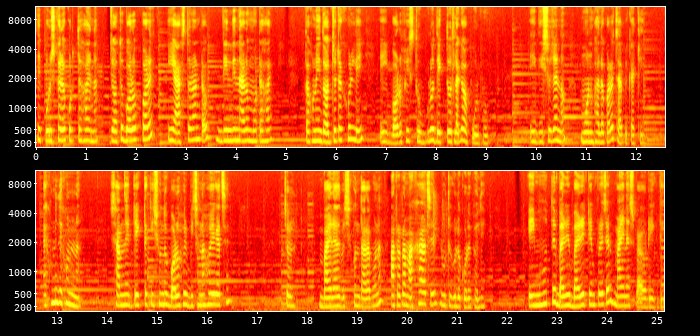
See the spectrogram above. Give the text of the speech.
তাই পরিষ্কারও করতে হয় না। যত বরফ পড়ে, এই আস্তরণটাও দিন দিন আরও মোটা হয়। তখন এই দরজাটা খুললেই এই বরফের স্তূপগুলো দেখতেও লাগে অপূর্ব। এই দৃশ্য যেন মন ভালো করা চাবিকাঠি। এখনই দেখুন না, সামনের ডেকটা কি সুন্দর বরফের বিছানা হয়ে গেছে। চলুন, বাইরে আর বেশিক্ষণ দাঁড়াবো না। আটাটা মাখা আছে, রুটিগুলো করে ফেলি। এই মুহূর্তে বাড়ির বাইরের টেম্পারেচার মাইনাস বারো ডিগ্রি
